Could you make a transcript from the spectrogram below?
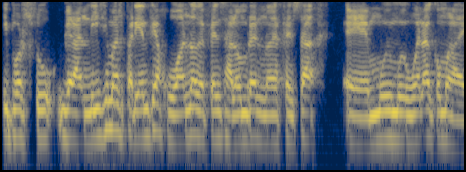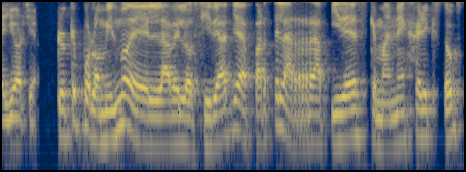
y por su grandísima experiencia jugando defensa al hombre en una defensa eh, muy, muy buena como la de Georgia. Creo que por lo mismo de la velocidad y aparte la rapidez que maneja Eric Stokes,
